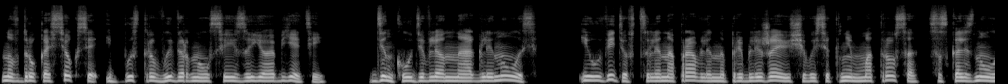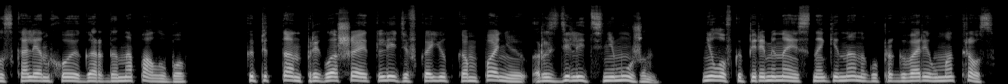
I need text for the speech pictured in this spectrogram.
но вдруг осекся и быстро вывернулся из ее объятий. Динка удивленно оглянулась и, увидев целенаправленно приближающегося к ним матроса, соскользнула с колен Хоегарда на палубу. «Капитан приглашает леди в кают-компанию разделить с ним ужин», неловко переминаясь с ноги на ногу, проговорил матрос.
